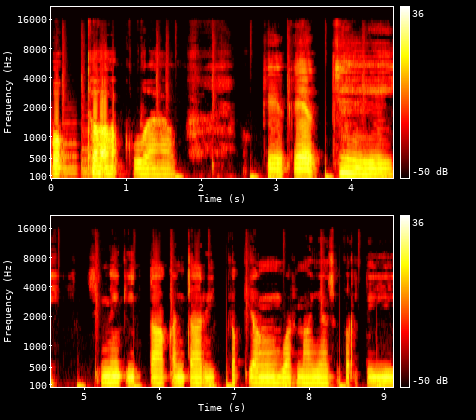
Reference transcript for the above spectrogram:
poktok wow. Oke oke oke. Sini kita akan cari blok yang warnanya seperti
